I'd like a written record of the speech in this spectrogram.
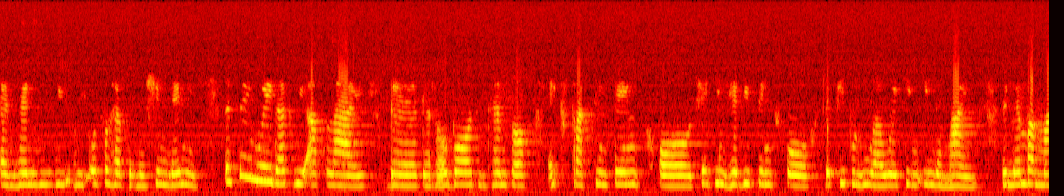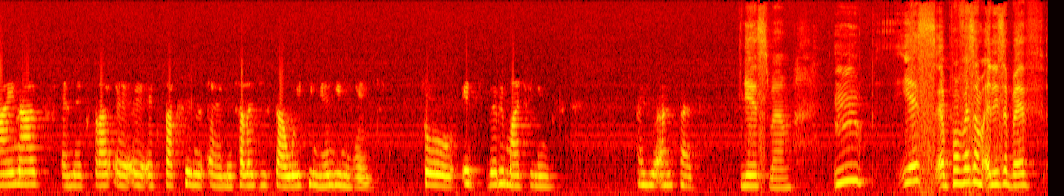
and then we, we, we also have the machine learning. The same way that we apply the, the robots in terms of extracting things or taking heavy things for the people who are working in the mines. Remember, miners and extra, uh, extraction uh, metallurgists are working hand in hand. So it's very much linked. Are you answered? Yes, ma'am. Mm, yes, uh, Professor Elizabeth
